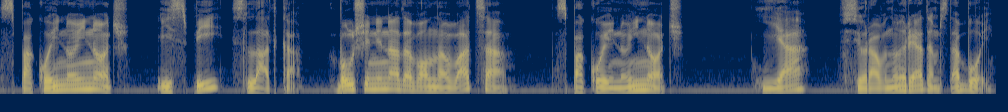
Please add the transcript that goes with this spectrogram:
«Спокойной ночь» и спи сладко. Больше не надо волноваться. Спокойной ночи. Я все равно рядом с тобой.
